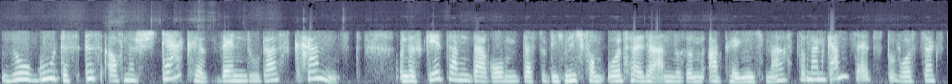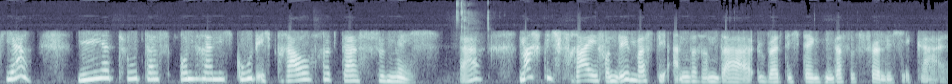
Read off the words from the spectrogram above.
so gut. Das ist auch eine Stärke, wenn du das kannst. Und es geht dann darum, dass du dich nicht vom Urteil der anderen abhängig machst, sondern ganz selbstbewusst sagst, ja, mir tut das unheimlich gut. Ich brauche das für mich. Ja? Mach dich frei von dem, was die anderen da über dich denken. Das ist völlig egal.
